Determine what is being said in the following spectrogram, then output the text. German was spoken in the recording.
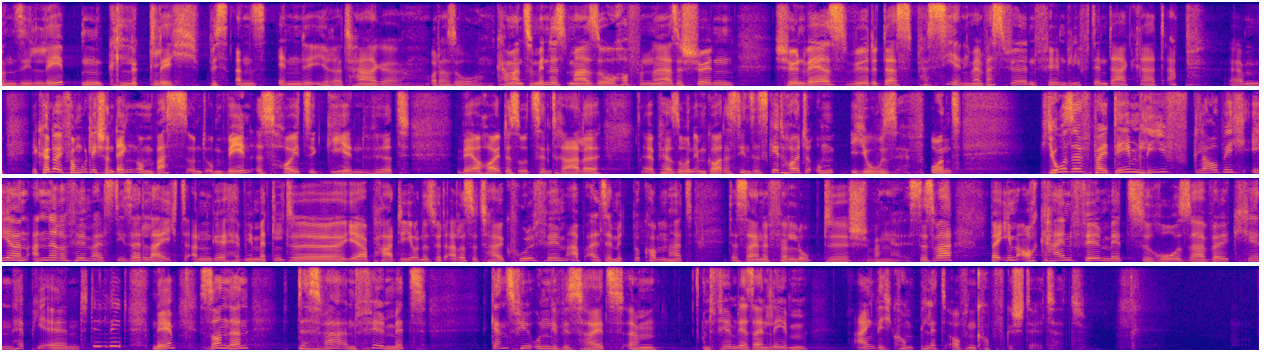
Und sie lebten glücklich bis ans Ende ihrer Tage oder so. Kann man zumindest mal so hoffen. Ne? Also schön, schön wäre es, würde das passieren. Ich meine, was für ein Film lief denn da gerade ab? Ähm, ihr könnt euch vermutlich schon denken, um was und um wen es heute gehen wird. Wer heute so zentrale äh, Person im Gottesdienst ist. Es geht heute um Josef. Und Josef, bei dem lief, glaube ich, eher ein anderer Film als dieser leicht angeheavy-metalte ja, Party und es wird alles total cool Film ab, als er mitbekommen hat, dass seine Verlobte schwanger ist. Das war bei ihm auch kein Film mit rosa Wölkchen, Happy End, nee, sondern das war ein Film mit ganz viel Ungewissheit, ähm, ein Film, der sein Leben eigentlich komplett auf den Kopf gestellt hat.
